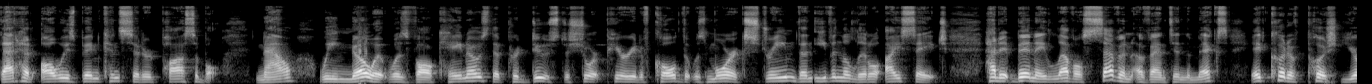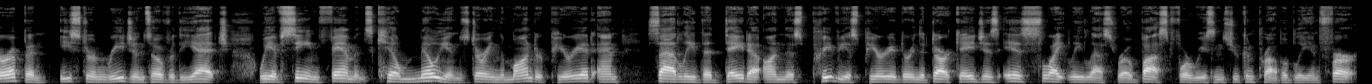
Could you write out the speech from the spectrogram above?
That had always been considered possible. Now, we know it was volcanoes that produced a short period of cold that was more extreme than even the Little Ice Age. Had it been a level 7 event in the mix, it could have pushed Europe and eastern regions over the edge. We have seen famines kill millions during the Maunder period, and Sadly, the data on this previous period during the Dark Ages is slightly less robust for reasons you can probably infer.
